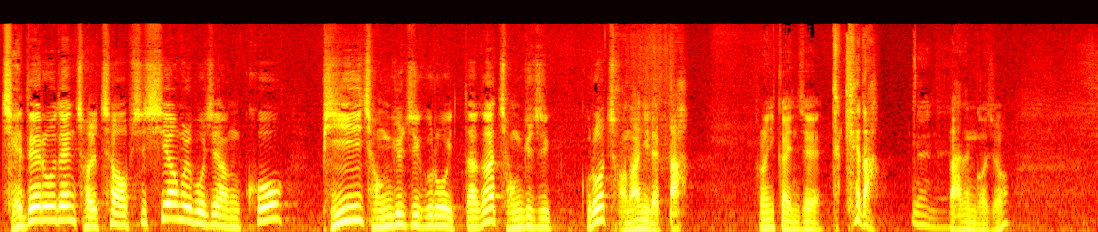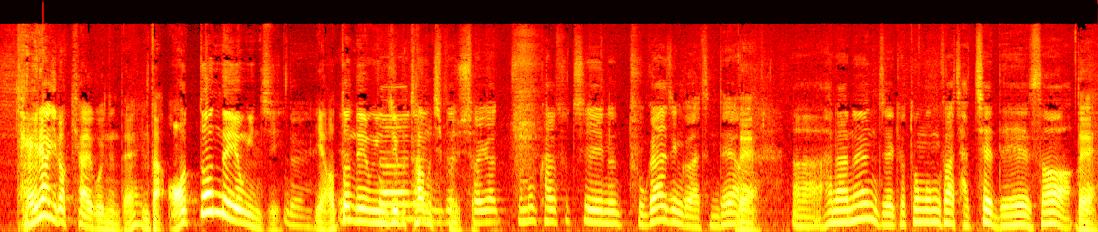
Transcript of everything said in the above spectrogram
제대로 된 절차 없이 시험을 보지 않고 비정규직으로 있다가 정규직으로 전환이 됐다. 그러니까 이제 특혜다. 네네. 라는 거죠. 대략 이렇게 알고 있는데 일단 어떤 내용인지 네. 예, 어떤 내용인지부터 한번 짚어주시죠. 저희가 주목할 수치는 두 가지인 것 같은데요. 네. 아, 하나는 이제 교통공사 자체 내에서 네.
